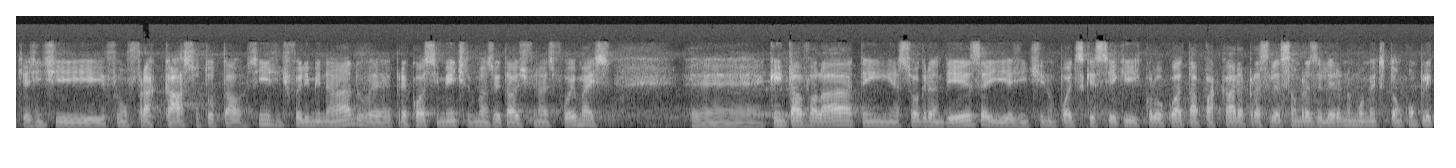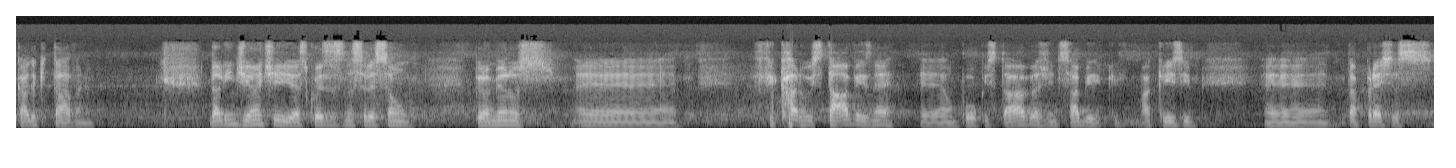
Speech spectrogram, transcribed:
que a gente foi um fracasso total. Sim, a gente foi eliminado é, precocemente nas oitavas de finais foi, mas é, quem estava lá tem a sua grandeza e a gente não pode esquecer que colocou a tapa cara para a seleção brasileira no momento tão complicado que estava. Né? Dali em diante, as coisas na seleção, pelo menos, é, ficaram estáveis, né? É um pouco estável. A gente sabe que a crise está é, tá prestes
